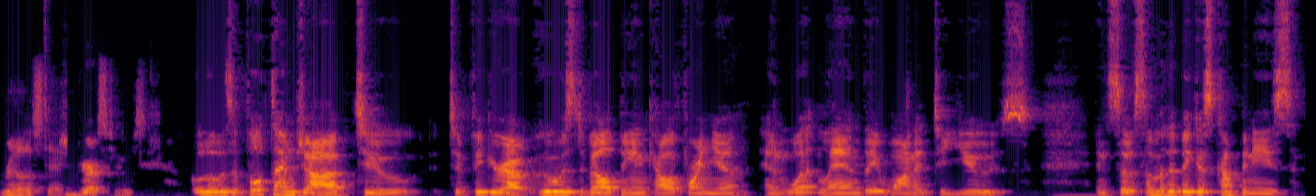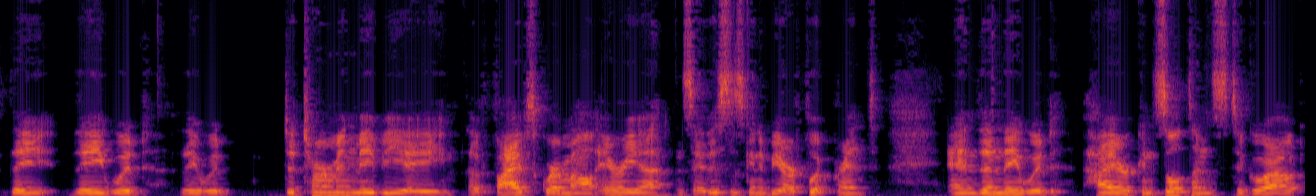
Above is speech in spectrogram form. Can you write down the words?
real estate sure. investors. Well it was a full-time job to to figure out who was developing in california and what land they wanted to use. And so some of the biggest companies they they would they would determine maybe a, a five square mile area and say this is going to be our footprint and then they would hire consultants to go out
